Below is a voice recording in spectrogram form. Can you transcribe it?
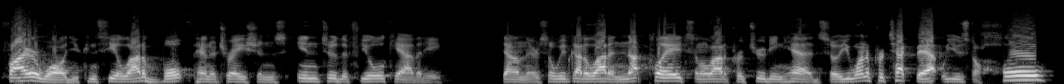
firewall, you can see a lot of bolt penetrations into the fuel cavity down there. So we've got a lot of nut plates and a lot of protruding heads. So you want to protect that. We used a whole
